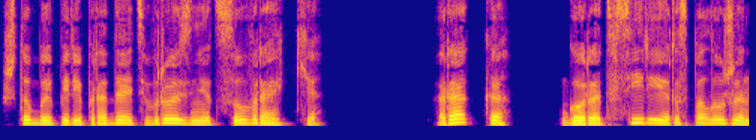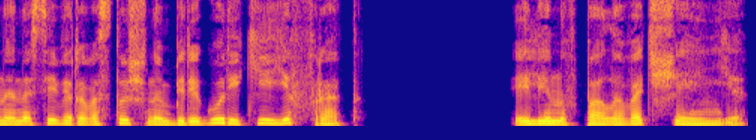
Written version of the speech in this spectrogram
чтобы перепродать в розницу в Ракке. Ракка — город в Сирии, расположенный на северо-восточном берегу реки Ефрат. Элин впала в отчаяние.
